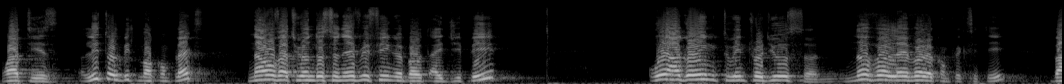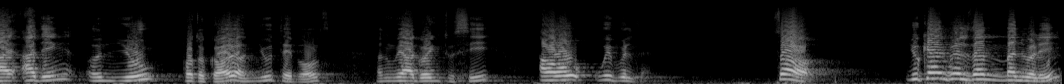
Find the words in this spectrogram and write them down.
what is a little bit more complex. Now that you understand everything about IGP, we are going to introduce another level of complexity by adding a new protocol, a new tables, and we are going to see how we build them. So you can build them manually.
